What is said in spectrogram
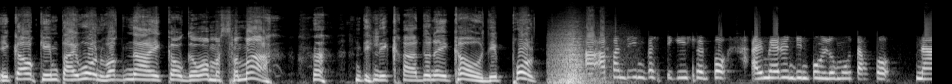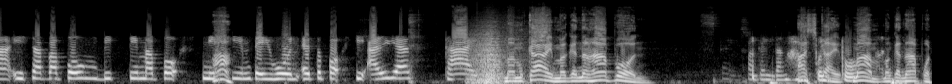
ikaw Kim Taiwan, wag na ikaw gawa masama. Delikado na ikaw, deport. Ah, upon the investigation po, ay meron din pong lumutang po na isa pa pong biktima po ni Ah. Kim Tae-woon. Ito po, si alias Kai. Ma'am Kai, magandang hapon. Magandang Ah, Sky, ma'am, magandang hapon.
